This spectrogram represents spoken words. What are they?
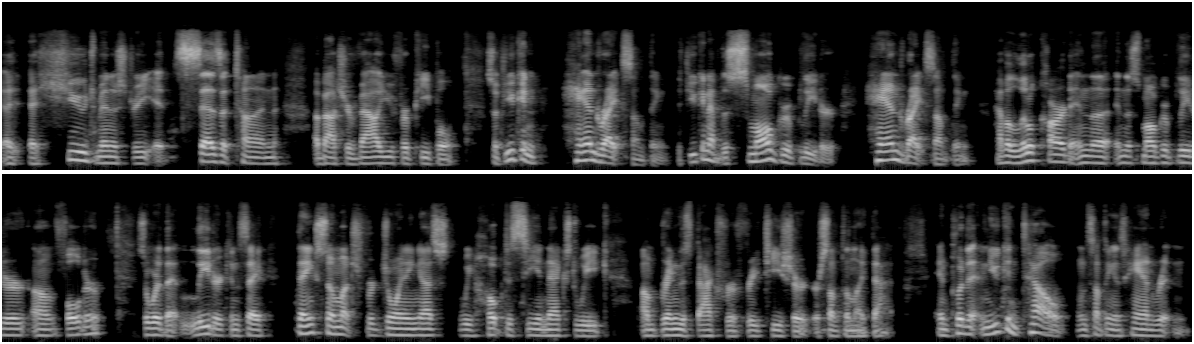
a, a, huge ministry. It says a ton about your value for people. So if you can handwrite something, if you can have the small group leader handwrite something, have a little card in the in the small group leader um, folder, so where that leader can say, "Thanks so much for joining us. We hope to see you next week. Um, bring this back for a free T-shirt or something like that." And put it, and you can tell when something is handwritten.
